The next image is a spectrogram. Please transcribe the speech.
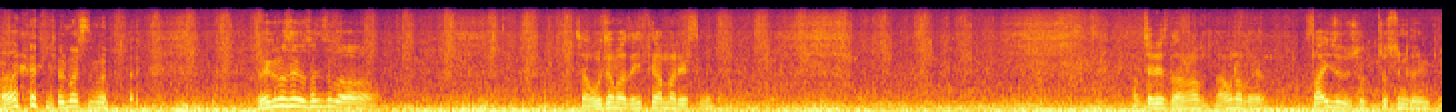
아, 별 말씀을. 왜 그러세요, 선수가. 자, 오자마자 히트 한 마리 했습니다. 앞자리에서 나오나, 나오나 봐요. 사이즈도 좋, 좋습니다, 여기.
